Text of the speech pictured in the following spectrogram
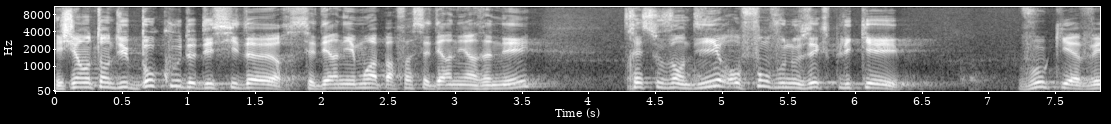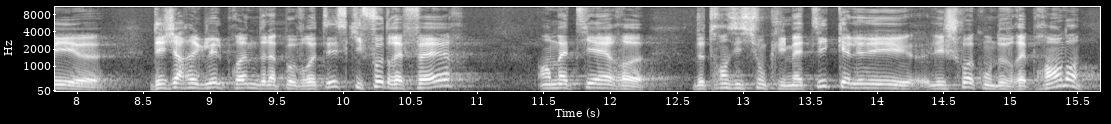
J'ai entendu beaucoup de décideurs ces derniers mois, parfois ces dernières années, très souvent dire, au fond, vous nous expliquez, vous qui avez euh, déjà réglé le problème de la pauvreté, ce qu'il faudrait faire en matière euh, de transition climatique, quels sont les choix qu'on devrait prendre,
